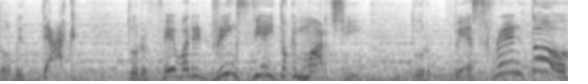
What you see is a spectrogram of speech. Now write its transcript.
তবে দেখ, তোর ফেভারিট ড্রিঙ্কস দিয়েই তোকে মারছি। তোর বেস্ট ফ্রেন্ড তো।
